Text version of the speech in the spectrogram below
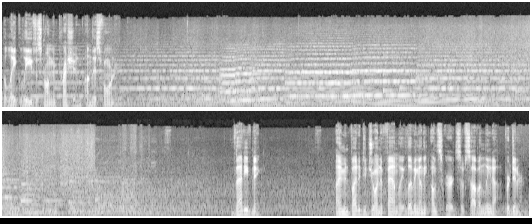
the lake leaves a strong impression on this foreigner. That evening, I am invited to join a family living on the outskirts of Savonlinna for dinner.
